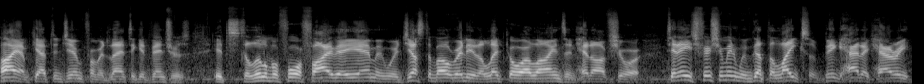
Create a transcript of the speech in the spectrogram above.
Hi, I'm Captain Jim from Atlantic Adventures. It's a little before 5 a.m. and we're just about ready to let go our lines and head offshore. Today's fishermen, we've got the likes of Big Haddock Harry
